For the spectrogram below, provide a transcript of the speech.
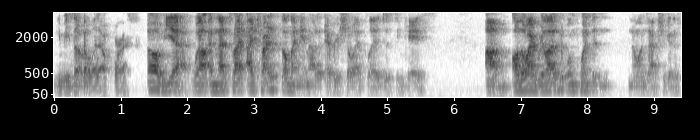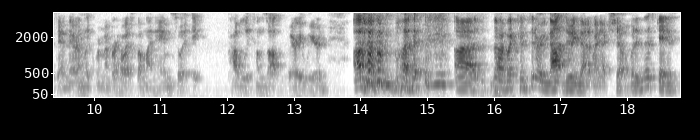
You mean so, spell it out for us? Oh yeah, well, and that's why I try to spell my name out at every show I play, just in case. Um, although I realized at one point that no one's actually going to stand there and like remember how I spell my name, so it, it probably comes off very weird. Um, but uh, I'm like considering not doing that at my next show. But in this case,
